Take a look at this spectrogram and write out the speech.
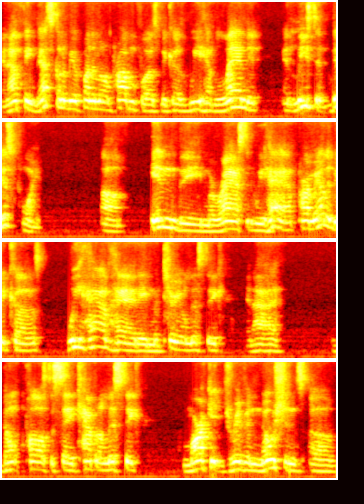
And I think that's going to be a fundamental problem for us because we have landed, at least at this point, uh, in the morass that we have, primarily because we have had a materialistic, and I don't pause to say capitalistic, market driven notions of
